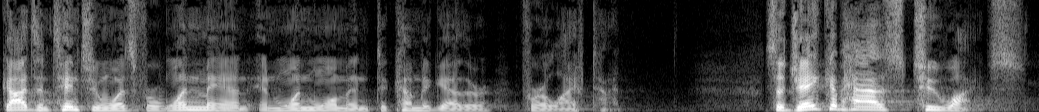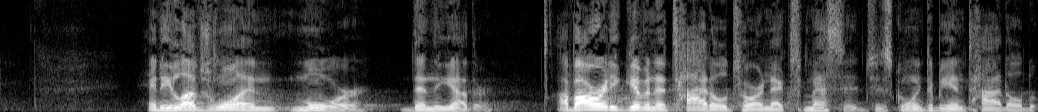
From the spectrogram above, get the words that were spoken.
God's intention was for one man and one woman to come together for a lifetime. So Jacob has two wives, and he loves one more than the other. I've already given a title to our next message. It's going to be entitled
